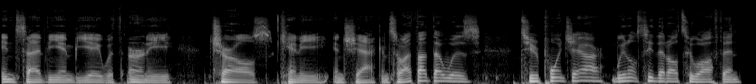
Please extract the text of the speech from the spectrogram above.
inside the NBA with Ernie, Charles, Kenny, and Shaq. And so I thought that was, to your point, Jr. We don't see that all too often.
